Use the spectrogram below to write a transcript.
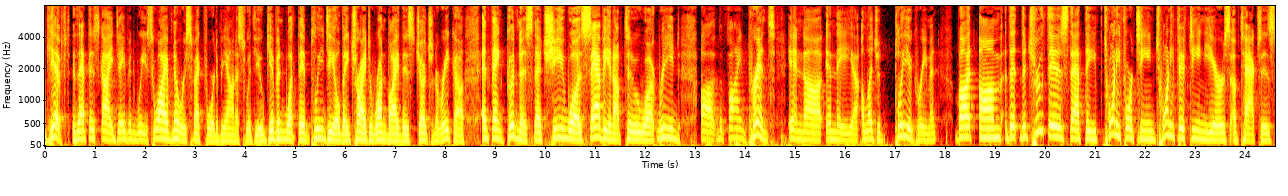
gift that this guy, David Weiss, who I have no respect for, to be honest with you, given what the plea deal they tried to run by this Judge Noreika. And thank goodness that she was savvy enough to uh, read uh, the fine print in, uh, in the uh, alleged plea agreement. But um, the the truth is that the 2014, 2015 years of taxes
